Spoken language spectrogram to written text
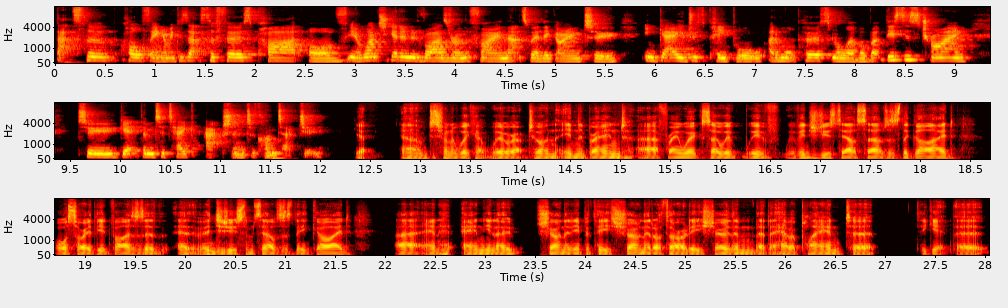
That's the whole thing. I mean, because that's the first part of, you know, once you get an advisor on the phone, that's where they're going to engage with people at a more personal level. But this is trying to get them to take action to contact you. Um, just trying to work out where we're up to in the brand uh, framework. So we've, we've we've introduced ourselves as the guide, or sorry, the advisors have introduced themselves as the guide, uh, and and you know, showing that empathy, showing that authority, show them that they have a plan to to get the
